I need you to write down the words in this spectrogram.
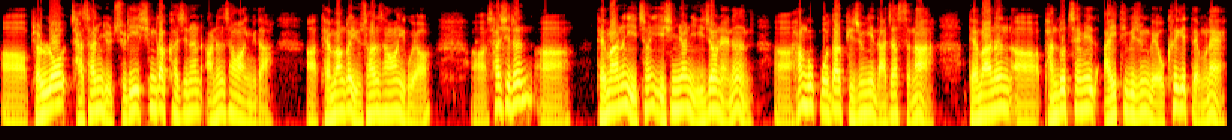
어, 별로 자산 유출이 심각하지는 않은 상황입니다. 아, 대만과 유사한 상황이고요. 어, 사실은 어, 대만은 2020년 이전에는 어, 한국보다 비중이 낮았으나 대만은 어, 반도체 및 IT 비중이 매우 크기 때문에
